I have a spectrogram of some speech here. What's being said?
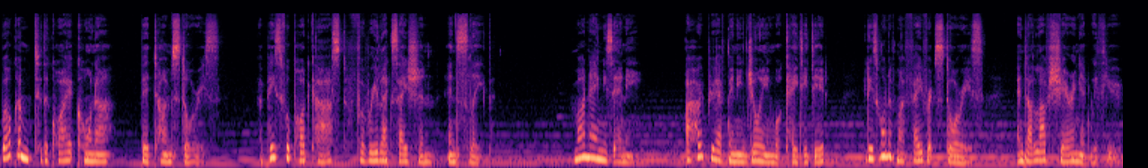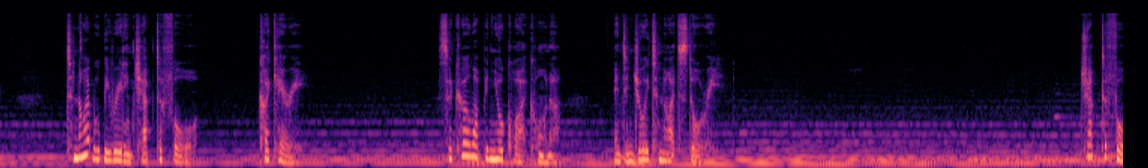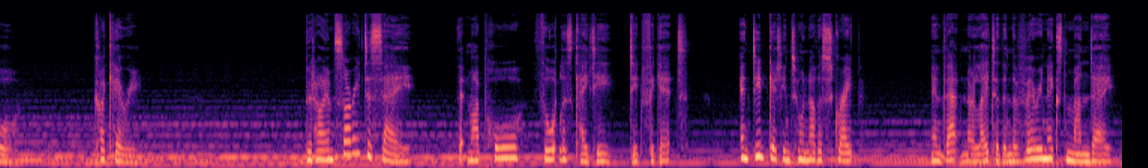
Welcome to the Quiet Corner Bedtime Stories, a peaceful podcast for relaxation and sleep. My name is Annie. I hope you have been enjoying what Katy did. It is one of my favourite stories, and I love sharing it with you. Tonight we'll be reading Chapter 4 Kikeri. So curl up in your quiet corner and enjoy tonight's story. Chapter 4 Kikeri. But I am sorry to say that my poor, thoughtless Katy did forget, and did get into another scrape, and that no later than the very next Monday.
